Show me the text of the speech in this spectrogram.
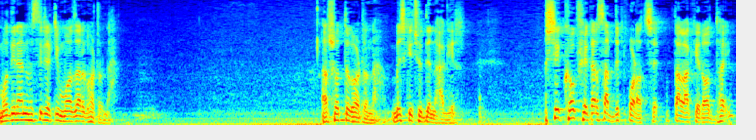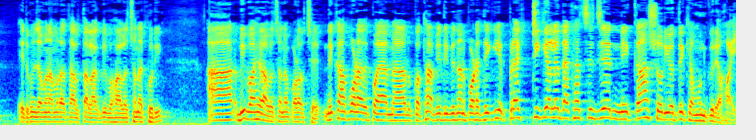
মদিনা ইউনিভার্সিটির একটি মজার ঘটনা। আর সত্য ঘটনা, বেশ কিছুদিন আগের। শিক্ষক ফেকার সাবজেক্ট পড়াচ্ছে, তালাকের অধ্যায়। এরকম যেমন আমরা তালাক বিবাহ আলোচনা করি আর বিবাহের আলোচনা পড়াচ্ছে নিকাহ পড়ার কথা, বিধিবিধান পড়াতে গিয়ে প্র্যাকটিক্যালে দেখাচ্ছে যে নিকাহ শরীয়তে কেমন করে হয়।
